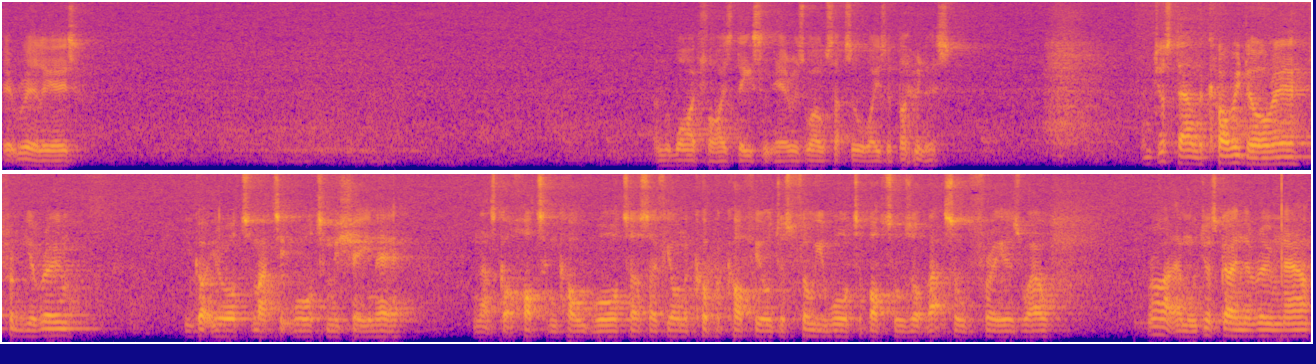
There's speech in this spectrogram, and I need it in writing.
It really is. And the Wi-Fi is decent here as well, so that's always a bonus. And just down the corridor here from your room, you've got your automatic water machine here, and that's got hot and cold water, so if you want a cup of coffee or just fill your water bottles up, that's all free as well. Right then, we'll just go in the room now,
